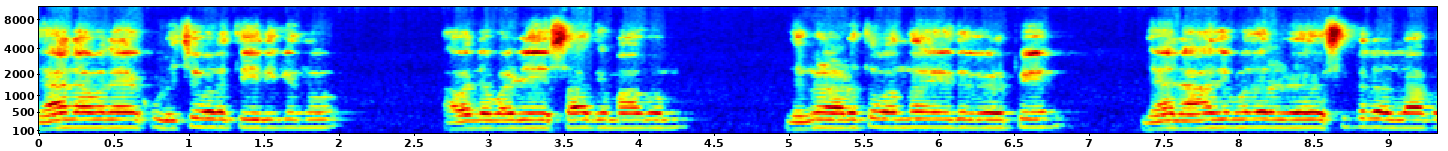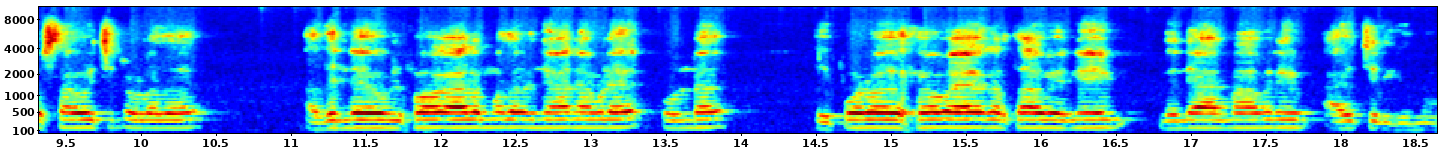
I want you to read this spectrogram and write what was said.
ഞാൻ അവനെ കുളിച്ചു വരുത്തിയിരിക്കുന്നു. അവന്റെ വഴി സാധ്യമാകും. നിങ്ങൾ അടുത്ത് വന്ന് ഇത് കേൾപ്പീൻ. ഞാൻ ആദ്യം മുതൽ രഹസ്യത്തിലല്ല പ്രസ്താവിച്ചിട്ടുള്ളത്. അതിന്റെ ഉത്ഭവകാലം മുതൽ ഞാൻ അവിടെ ഉണ്ട്. ഇപ്പോഴോ യഹോവയായ കർത്താവ് എന്നെയും നിന്റെ ആത്മാവിനെയും അയച്ചിരിക്കുന്നു.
